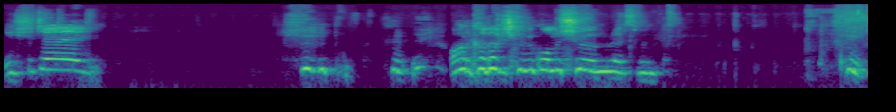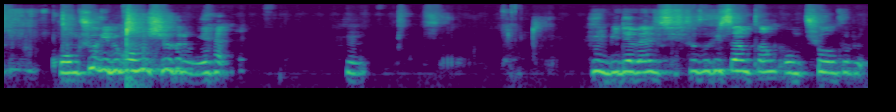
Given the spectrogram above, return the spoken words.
İşte arkadaş gibi konuşuyorum resmen. Komşu gibi konuşuyorum ya. Bir de ben duysam tam komşu olurum.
